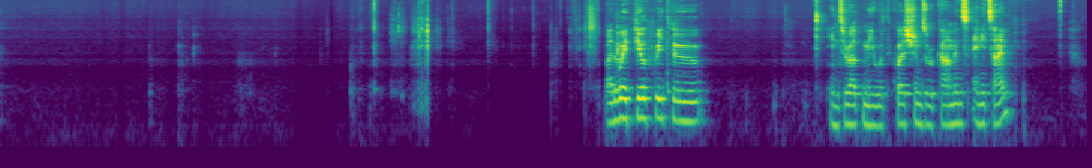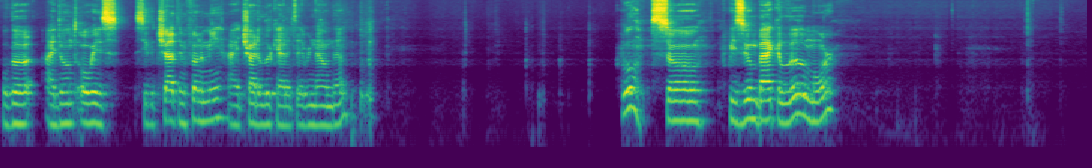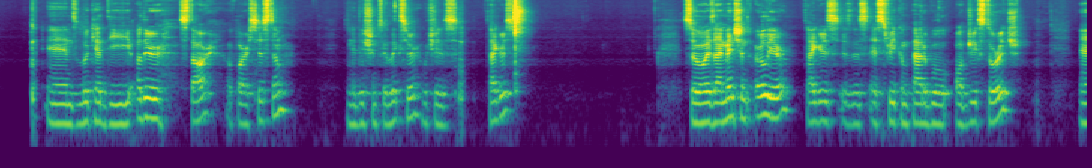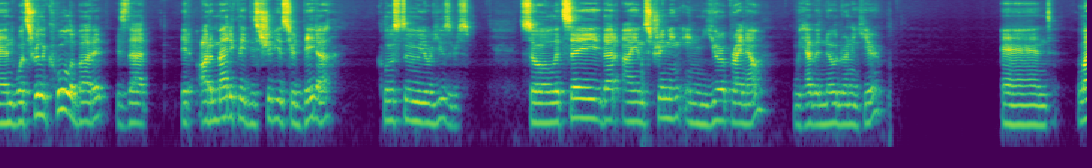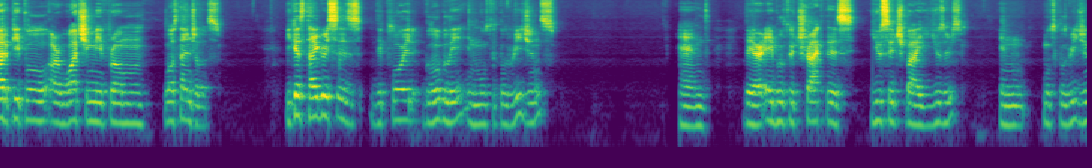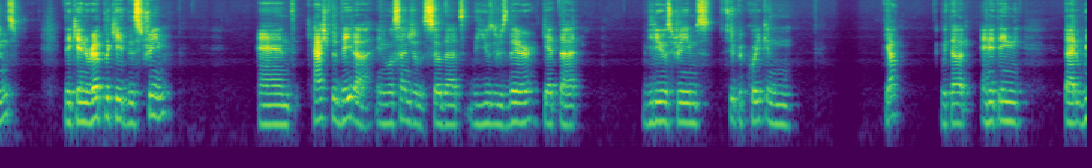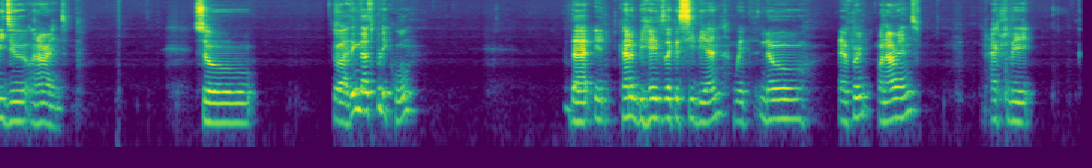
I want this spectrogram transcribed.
By the way, feel free to interrupt me with questions or comments anytime. Although I don't always see the chat in front of me, I try to look at it every now and then. Cool, so if we zoom back a little more and look at the other star of our system, in addition to Elixir, which is Tigris. So as I mentioned earlier, Tigris is this S3 compatible object storage. And what's really cool about it is that it automatically distributes your data close to your users. So let's say that I am streaming in Europe right now. We have a node running here. And a lot of people are watching me from Los Angeles. Because Tigris is deployed globally in multiple regions, and they are able to track this usage by users in multiple regions, they can replicate this stream and cache the data in Los Angeles so that the users there get that video streams super quick and yeah, without anything that we do on our end. So, so I think that's pretty cool that it kind of behaves like a CDN with no effort on our end. Actually,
